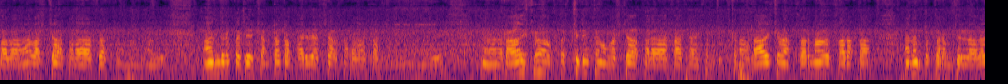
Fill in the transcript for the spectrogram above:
ప్రభావం వర్షాలు పడే అవకాశం ఉన్నాయి ఆంధ్రప్రదేశ్ అంతటా భారీ వర్షాలు పడే అవకాశం ఉన్నాయి రాయలసీమ అత్యధికంగా వర్షాలు పడే అవకాశాలు కనిపిస్తున్నాయి. రాయలసీమ కర్నూలు కడప అనంతపురం జిల్లాలో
